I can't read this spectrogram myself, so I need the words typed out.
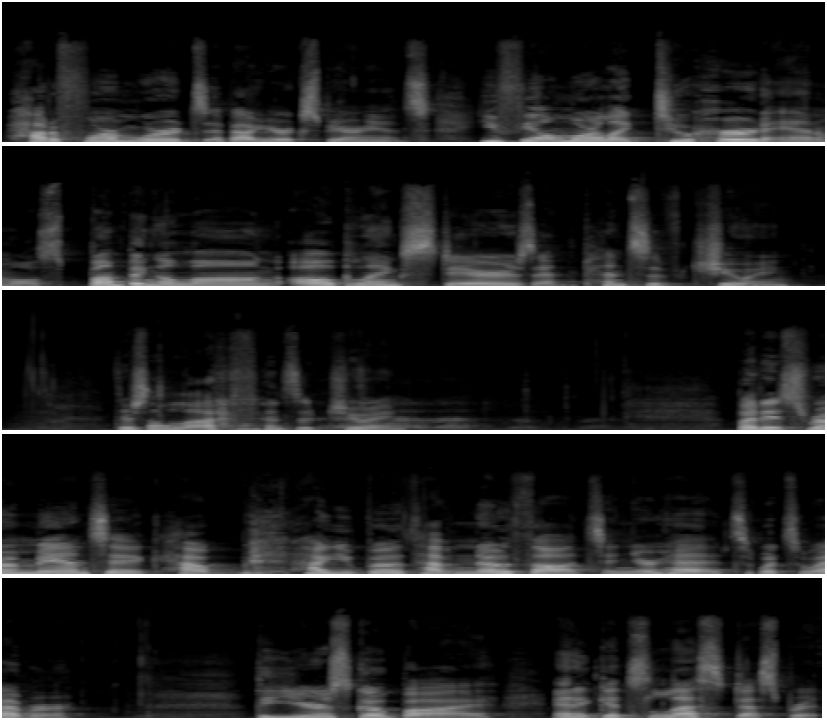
how to form words about your experience. You feel more like two herd animals bumping along, all blank stares and pensive chewing. There's a lot of pensive chewing. But it's romantic how, how you both have no thoughts in your heads whatsoever. The years go by, and it gets less desperate.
